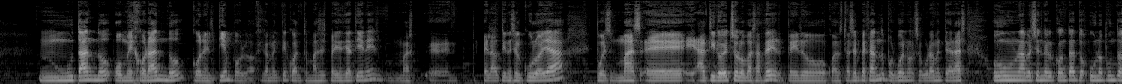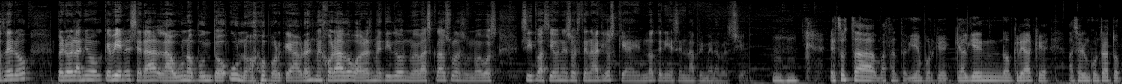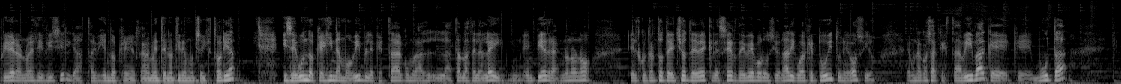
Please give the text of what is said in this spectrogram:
mutando o mejorando con el tiempo. Lógicamente, cuanto más experiencia tienes, más eh, pelado tienes el culo ya, pues más eh, a tiro hecho lo vas a hacer. Pero cuando estás empezando, pues bueno, seguramente harás una versión del contrato 1.0, pero el año que viene será la 1.1, porque habrás mejorado o habrás metido nuevas cláusulas o nuevas situaciones o escenarios que no tenías en la primera versión. Esto está bastante bien porque que alguien no crea que hacer un contrato, primero, no es difícil, ya estáis viendo que realmente no tiene mucha historia, y segundo, que es inamovible, que está como las, tablas de la ley, en piedra. No, no, no. El contrato de hecho debe crecer, debe evolucionar, igual que tú y tu negocio. Es una cosa que está viva, que, que muta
